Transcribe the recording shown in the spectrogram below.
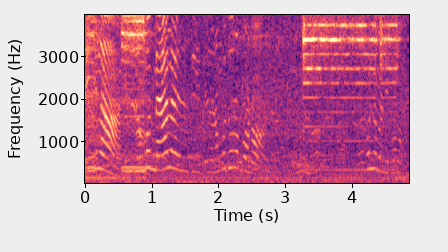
வைக்கலாம் இது ரொம்ப மேலே இருக்கு இது ரொம்ப தூரம் போகணும் பூந்தமல்லி போகணும்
